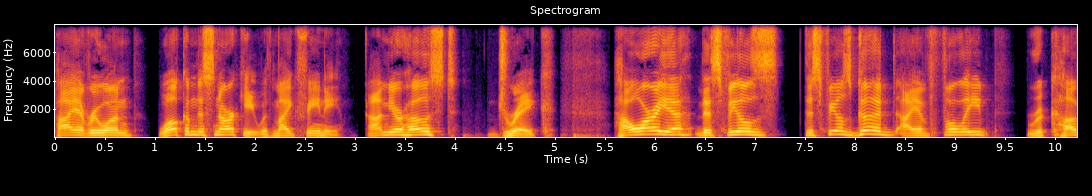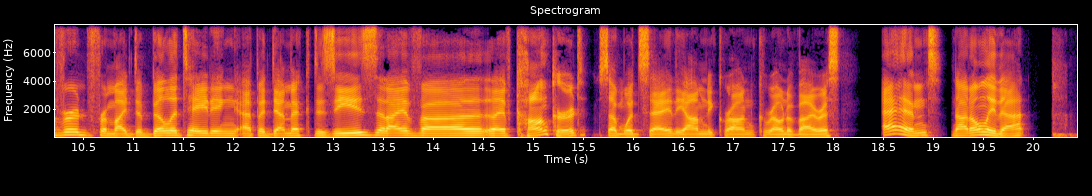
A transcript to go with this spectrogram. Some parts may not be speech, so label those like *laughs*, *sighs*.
Hi, everyone. Welcome to Snarky with Mike Feeney. I'm your host, Drake. How are you? This feels this feels good. I have fully recovered from my debilitating epidemic disease that I have uh, that I have conquered. Some would say the Omicron coronavirus, and not only that,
